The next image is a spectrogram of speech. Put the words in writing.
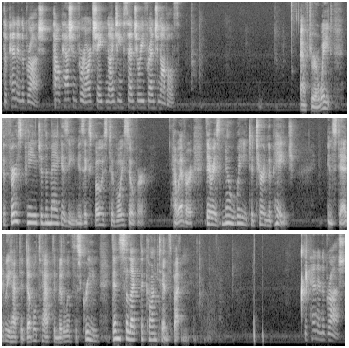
The Pen and the Brush. How Passion for Art Shaped 19th Century French Novels. After a wait, the first page of the magazine is exposed to voiceover. However, there is no way to turn the page. Instead, we have to double tap the middle of the screen, then select the Contents button. The Pen and the Brush.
